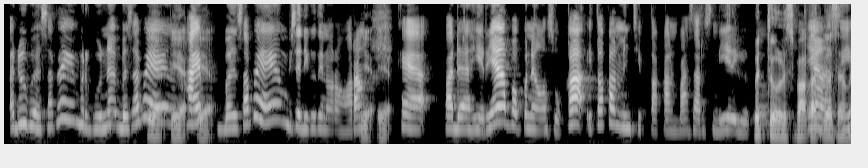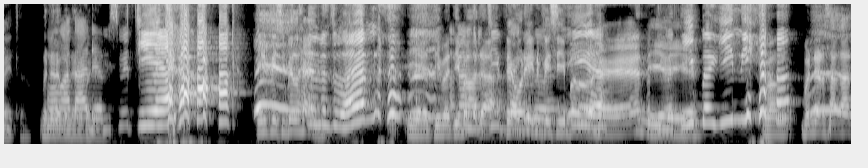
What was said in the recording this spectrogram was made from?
aduh bahas apa ya yang berguna bahas apa ya Iya, yang iya, hype iya. bahas apa ya yang bisa diikutin orang-orang Iya iya. kayak pada akhirnya apa pun yang lo suka itu akan menciptakan pasar sendiri gitu Betul, sepakat Iya gue nggak sama sih? itu. Bener Kalau bener kata. Adam Smith iya Invisible hand. teman-teman Iya, tiba-tiba ada teori gitu. invisible Iya. hand. Iya, iya. tiba-tiba gini Emang bener sangat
